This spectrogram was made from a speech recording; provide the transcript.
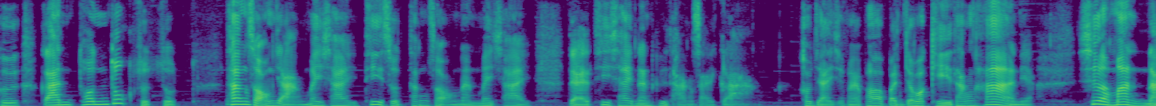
คือการทนทุกข์สุดๆ ทั้งสองอย่างไม่ใช่ ที่สุดทั้งสองนั้นไม่ใช่ แต่ที่ใช่นั้นคือทางสายกลาง เข้าใจใช่ไหมเพราะปัญจวัคคีย์ทั้ง5เนี่ยเชื่อมั่นใน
